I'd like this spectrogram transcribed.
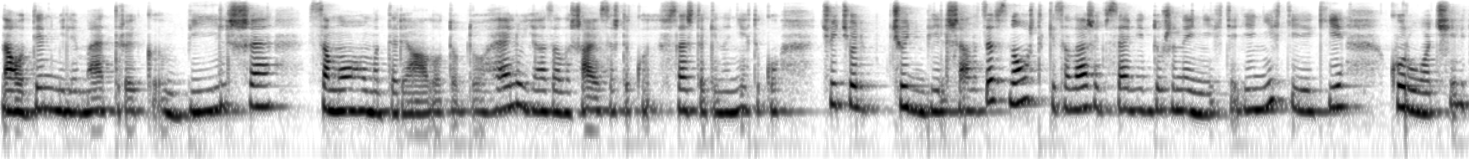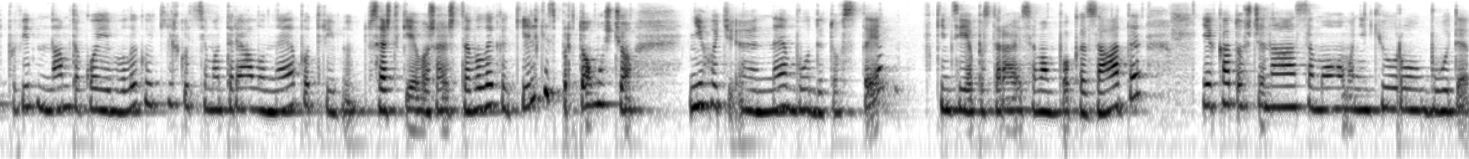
на 1 мм більше самого матеріалу. Тобто гелю я залишаю все ж таки, все ж таки на нігтику чуть-чуть більше. Але це знову ж таки залежить все від довжини нігтя. Є нігті, які коротші, відповідно, нам такої великої кількості матеріалу не потрібно. Все ж таки, я вважаю, що це велика кількість, при тому, що ніготь е, не буде товстим. В кінці я постараюся вам показати, яка товщина самого манікюру буде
